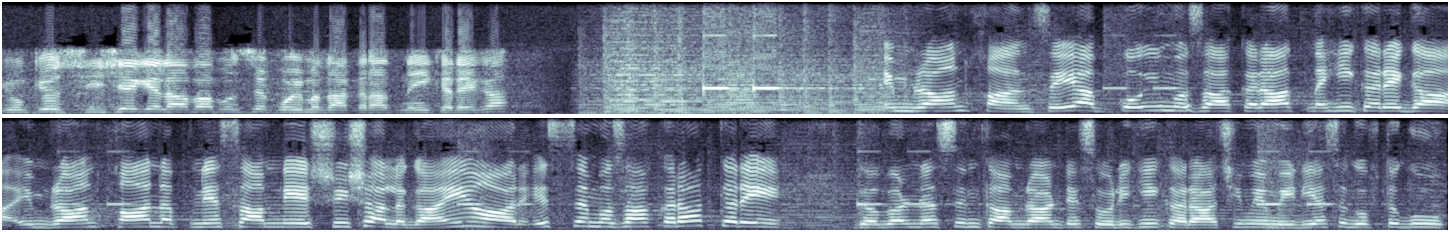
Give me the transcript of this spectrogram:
क्योंकि उस शीशे के अलावा उनसे कोई मुजाकर नहीं करेगा। इमरान खान से अब कोई मुजाकर नहीं करेगा। इमरान खान अपने सामने शीशा लगाएँ और इससे मुजाकर करें। गवर्नर सिंध कामरान टेसोरी की कराची में मीडिया से गुफ्तु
